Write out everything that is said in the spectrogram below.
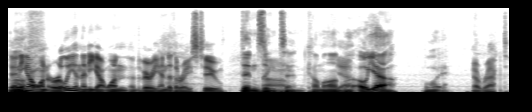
Denny Ugh. got one early, and then he got one at the very end of the race too. Densington, come on. yeah. Oh yeah, Boy, got wrecked.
